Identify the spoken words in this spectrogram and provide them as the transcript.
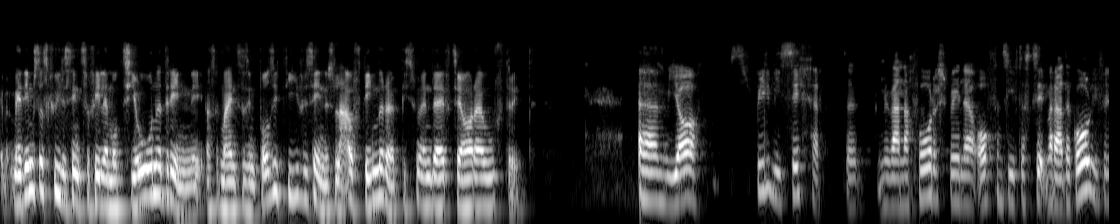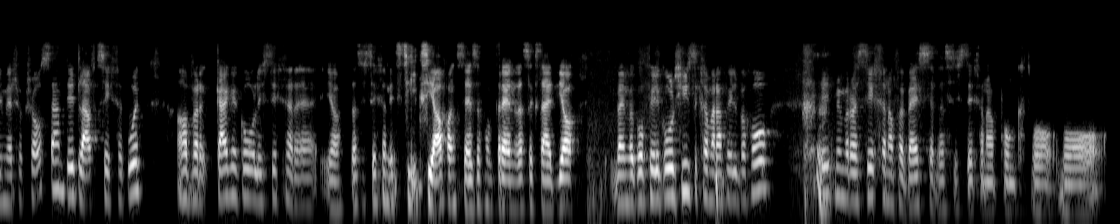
man hat immer so das Gefühl, es sind so viele Emotionen drin. Also ich meine das im positiven Sinn. Es läuft immer etwas, wenn der FCA auch auftritt. Ähm, ja, Spielweise sicher wir werden nach vorne spielen, offensiv, das sieht man auch der Goal, wie viel wir schon geschossen haben. Dort läuft es sicher gut. Aber gegen Goal ist sicher, äh, ja, das ist sicher nicht das Ziel gewesen, Anfangssaison vom Trainer, dass er gesagt hat, ja, wenn wir viel Goal schießen, können wir auch viel bekommen. Dort müssen wir uns sicher noch verbessern. Das ist sicher noch ein Punkt, wo, wo,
